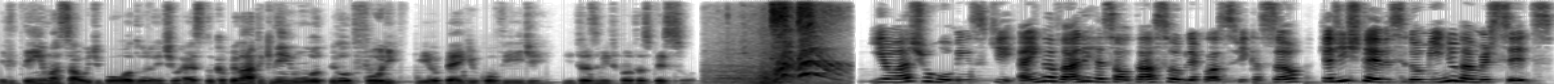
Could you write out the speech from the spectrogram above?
ele tenha uma saúde boa durante o resto do campeonato e que nenhum outro piloto fure e eu pegue o Covid e transmita para outras pessoas. E eu acho, Rubens, que ainda vale ressaltar sobre a classificação que a gente teve esse domínio da Mercedes,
